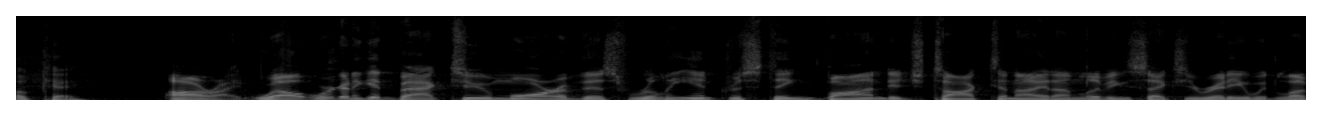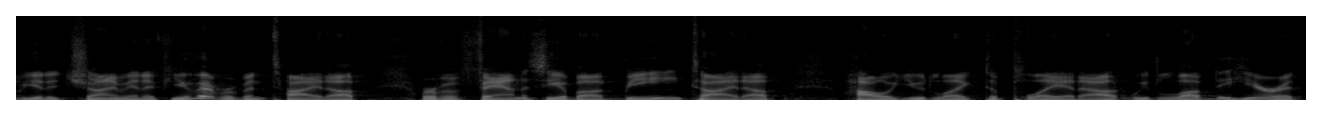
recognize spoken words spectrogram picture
okay. All right. Well, we're going to get back to more of this really interesting bondage talk tonight on Living Sexy Radio. We'd love you to chime in. If you've ever been tied up or have a fantasy about being tied up, how you'd like to play it out, we'd love to hear it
